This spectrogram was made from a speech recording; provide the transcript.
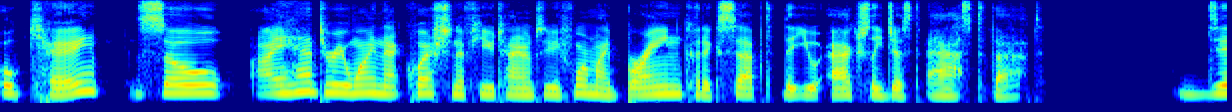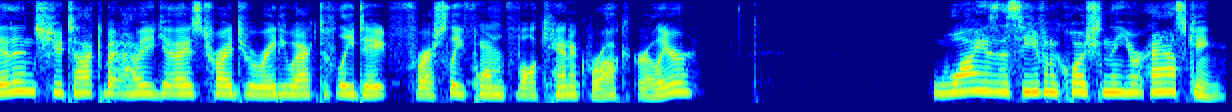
Okay, so I had to rewind that question a few times before my brain could accept that you actually just asked that. Didn't you talk about how you guys tried to radioactively date freshly formed volcanic rock earlier? Why is this even a question that you're asking?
